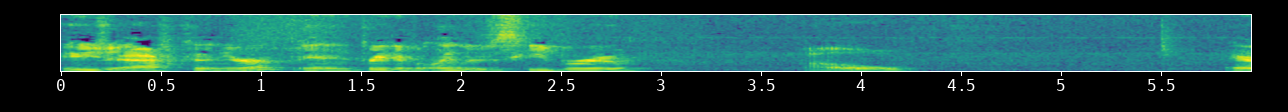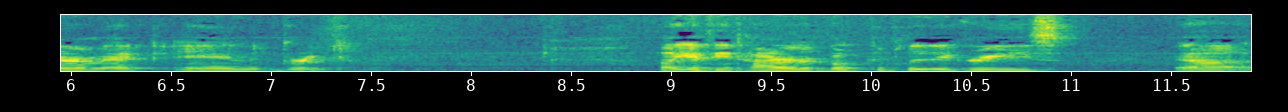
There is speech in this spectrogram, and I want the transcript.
Asia, Africa, and Europe in three different languages Hebrew, oh, Aramaic, and Greek. Uh, yet the entire book completely agrees Uh,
